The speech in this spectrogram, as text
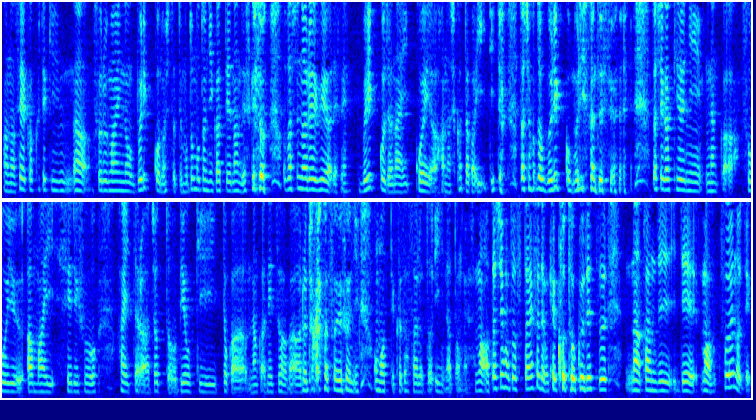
あの性格的な振る舞いのぶりっ子の人ってもともと苦手なんですけど 私のレビューはですねぶりっ子じゃない声や話し方がいいって言って私本当ぶりっ子無理なんですよね。私が急になんかそういう甘いセリフを吐いたらちょっと病気とかなんか熱があるとかそういうふうに思ってくださるといいなと思います。まあ私本当スタイフでも結構特別な感じでまあそういうのって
